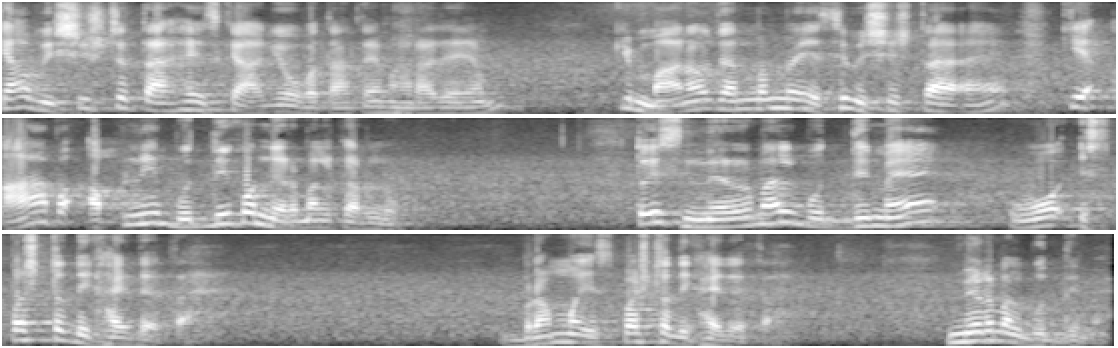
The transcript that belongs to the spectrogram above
क्या विशिष्टता है, इसके आगे वो बताते हैं महाराज यम कि मानव जन्म में ऐसी विशिष्टता है कि आप अपनी बुद्धि को निर्मल कर लो। तो इस निर्मल बुद्धि में वो स्पष्ट दिखाई देता है। ब्रह्म स्पष्ट दिखाई देता है, निर्मल बुद्धि में।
